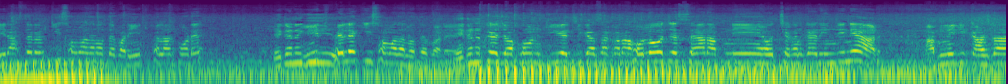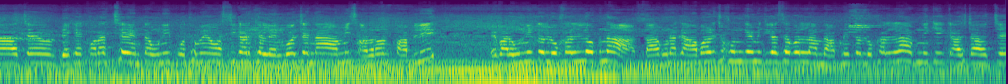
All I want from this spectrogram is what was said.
এই রাস্তাটার কি সমাধান হতে পারে? ইট ফেলার পরে? এখানে কি ইট ফেলে কি সমাধান হতে পারে? এখানে যখন গিয়ে জিজ্ঞাসা করা হলো যে স্যার আপনি হচ্ছে এখানকার ইঞ্জিনিয়ার আপনি কি কাজটা হচ্ছে দেখে করাচ্ছেন? তা উনি প্রথমে অস্বীকার খেলেন বলছেন, না, আমি সাধারণ পাবলিক এবার উনি তো লোকাল লোক না। তা ওনাকে আবার যখন আমি জিজ্ঞাসা করলাম আপনি তো লোকাল না, আপনি কি কাজটা হচ্ছে,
